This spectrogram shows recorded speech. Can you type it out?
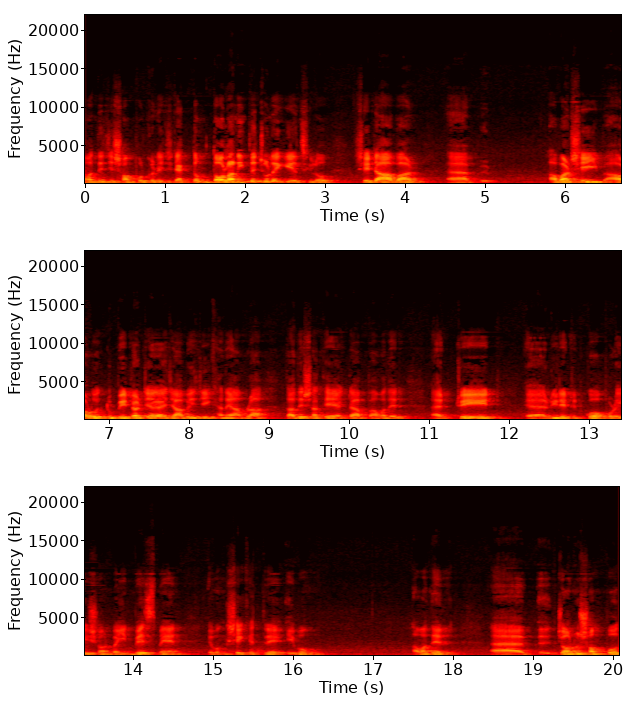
আমাদের যে সম্পর্কটা যেটা একদম তলানিতে চলে গিয়েছিল, সেটা আবার আবার সেই আরও একটু বেটার জায়গায় যাবে, যেখানে আমরা তাদের সাথে একটা আমাদের ট্রেড রিলেটেড কোঅপারেশন বা ইনভেস্টমেন্ট এবং সেক্ষেত্রে এবং আমাদের জনসম্পদ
